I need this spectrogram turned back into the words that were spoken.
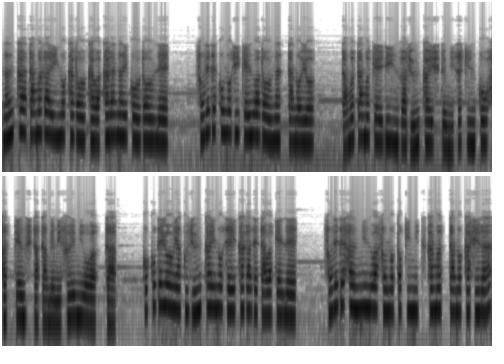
なんか頭がいいのかどうかわからない行動ね。それでこの事件はどうなったのよ。たまたま警備員が巡回して偽金庫を発見したため未遂に終わった。ここでようやく巡回の成果が出たわけね。それで犯人はその時に捕まったのかしら？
